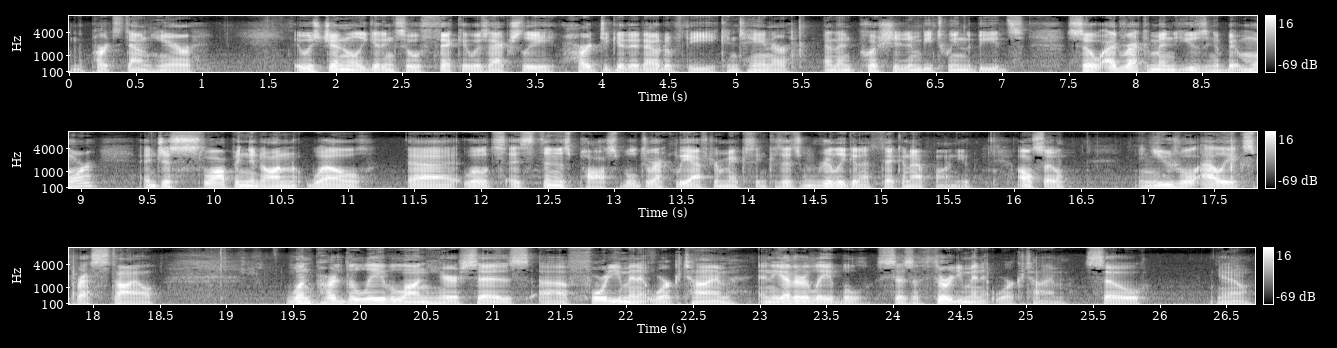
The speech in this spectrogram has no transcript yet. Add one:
and the parts down here, it was generally getting so thick it was actually hard to get it out of the container and then push it in between the beads. So I'd recommend using a bit more and just slopping it on well, uh, well, it's as thin as possible directly after mixing because it's really going to thicken up on you. Also, in usual AliExpress style, one part of the label on here says uh, 40 minute work time and the other label says a 30 minute work time. So, you know,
